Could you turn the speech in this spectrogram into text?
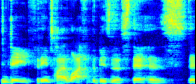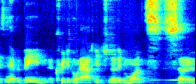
Indeed, for the entire life of the business, there has there's never been a critical outage, not even once. So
